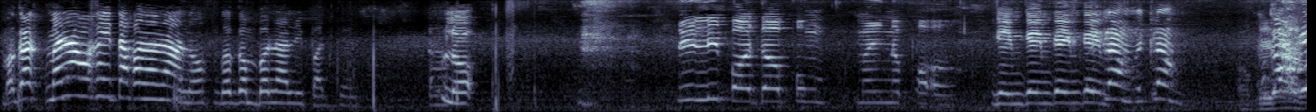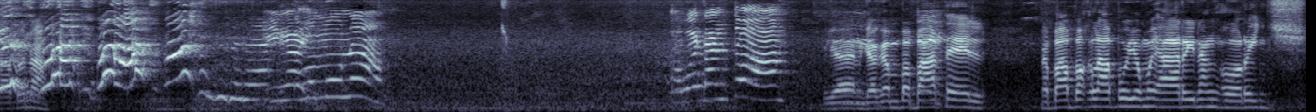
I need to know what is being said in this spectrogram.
Mag may nakakita ka na na ano? Gagamba na lipad ko. Wala. Lilipad daw pong may napaa. Game, game, game, Wait game. lang, wait lang. Okay na, laban na. Ingay mo muna. Awatan to ah. Ayan, gagamba battle. Nababakla po yung may-ari ng orange.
